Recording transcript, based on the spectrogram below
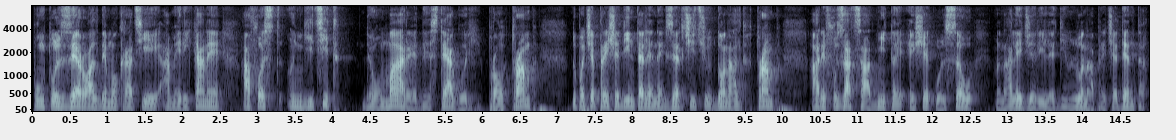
Punctul zero al democrației americane a fost înghițit de o mare de steaguri pro-Trump, după ce președintele în exercițiu Donald Trump a refuzat să admită eșecul său în alegerile din luna precedentă.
